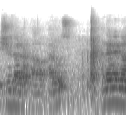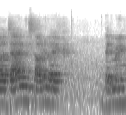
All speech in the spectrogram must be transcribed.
issues that uh, arose. And then in uh, Jan, we started like delivering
